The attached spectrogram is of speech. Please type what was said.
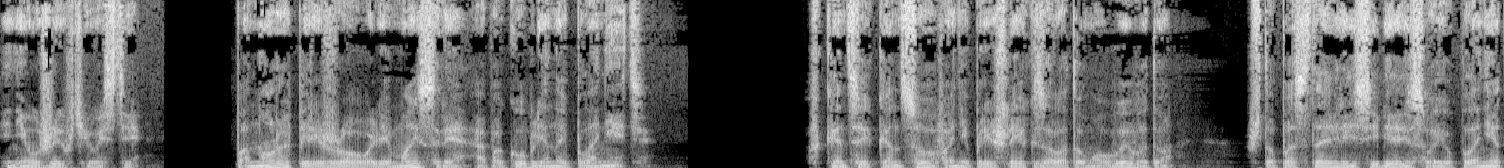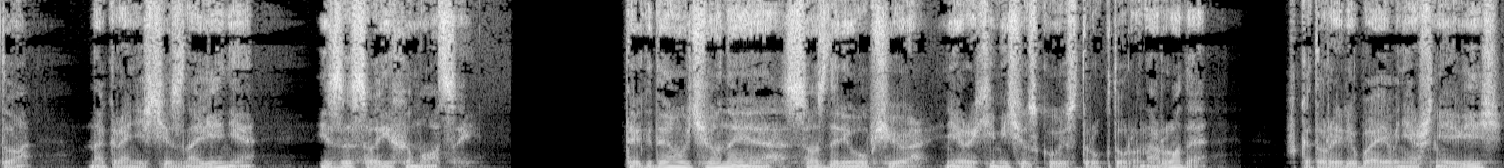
и неуживчивости – понуро пережевывали мысли о погубленной планете. В конце концов они пришли к золотому выводу, что поставили себя и свою планету на грани исчезновения из-за своих эмоций. Тогда ученые создали общую нейрохимическую структуру народа, в которой любая внешняя вещь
